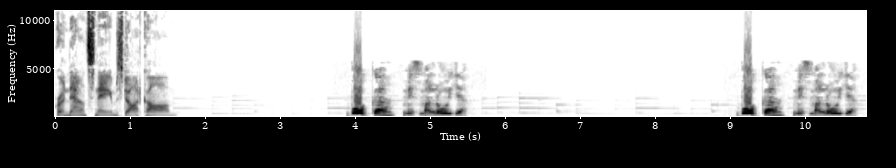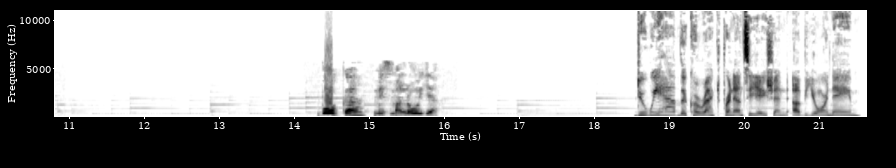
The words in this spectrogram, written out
pronouncenames.com. Boca mismaloya. Boca mismaloya. Boca mismaloya. Do we have the correct pronunciation of your name?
